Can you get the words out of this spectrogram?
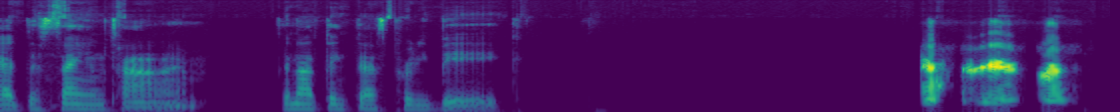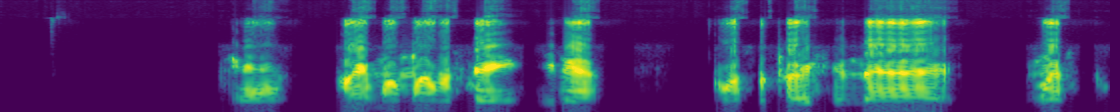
at the same time. And I think that's pretty big. Yes, it is, right? Yeah, like my mama say, you know, once a person uh, once a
